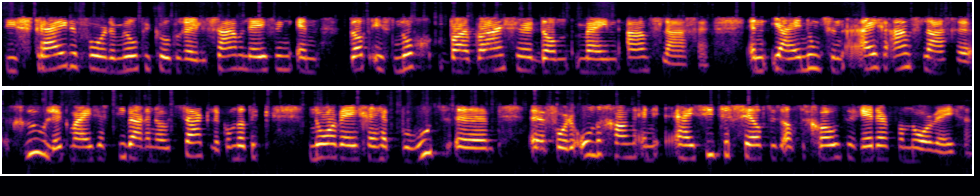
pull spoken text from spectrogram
Die strijden voor de multiculturele samenleving. En dat is nog barbaarser dan mijn aanslagen. En ja, hij noemt zijn eigen aanslagen gruwelijk, maar hij zegt die waren noodzakelijk. Omdat ik Noorwegen heb behoed uh, uh, voor de ondergang. En hij ziet zichzelf dus als de grote redder van Noorwegen.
